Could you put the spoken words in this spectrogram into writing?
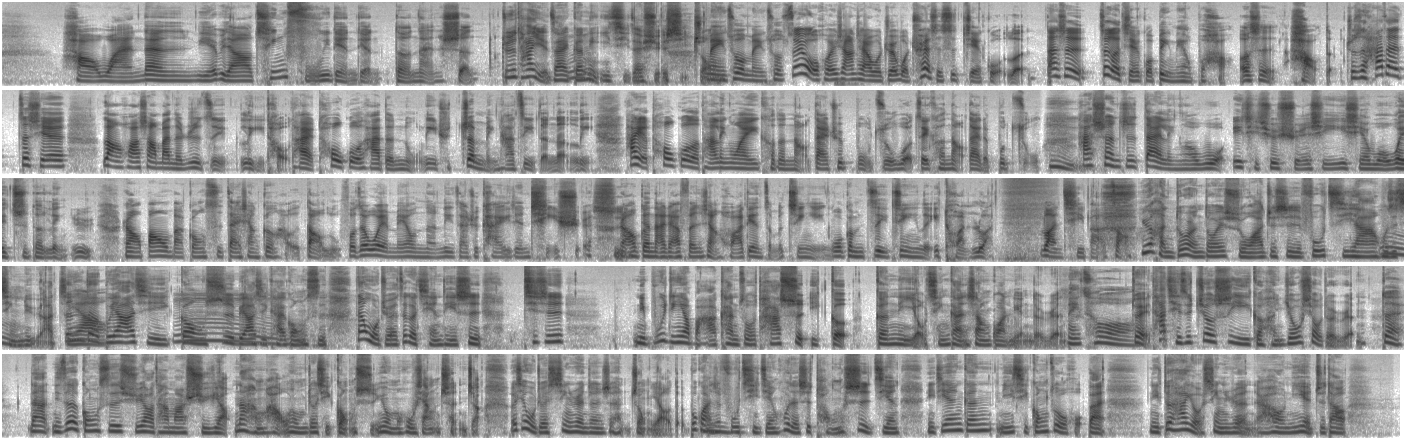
好玩，但也比较轻浮一点点的男生。就是他也在跟你一起在学习中，没错，没错。所以我回想起来，我觉得我确实是结果论，但是这个结果并没有不好，而是好的。就是他在这些浪花上班的日子里头，他也透过他的努力去证明他自己的能力，他也透过了他另外一颗的脑袋去补足我这颗脑袋的不足。嗯，他甚至带领了我一起去学习一些我未知的领域，然后帮我把公司带向更好的道路。否则我也没有能力再去开一间企学，然后跟大家分享花店怎么经营。我根本自己经营的一团乱，乱七八糟。因为很多人都会说啊，就是夫妻啊，或是情侣啊，真的不要一起共事，嗯不要一起开公司。但我觉得这个前提是，其实你不一定要把它看作他是一个跟你有情感上关联的人，没错，对他其实就是一个很优秀的人。对那你这个公司需要他吗？需要，那很好，那我们就一起共事，因为我们互相成长。而且我觉得信任真的是很重要的，不管是夫妻间或者是同事间，你今天跟你一起工作的伙伴，你对他有信任，然后你也知道，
